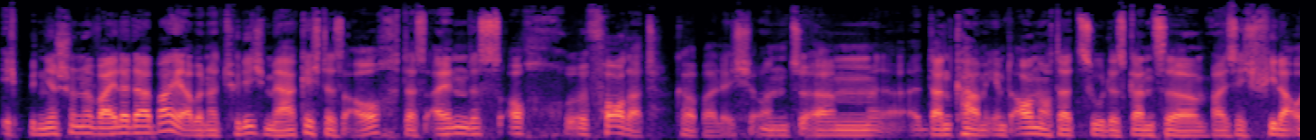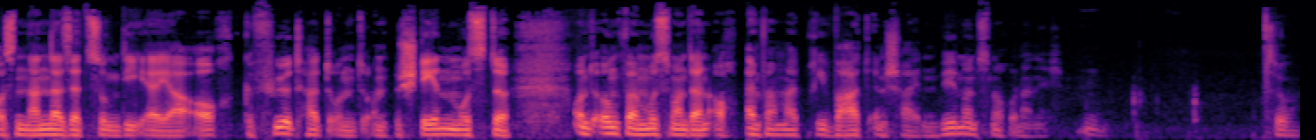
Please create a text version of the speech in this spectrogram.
ich bin ja schon eine Weile dabei, aber natürlich merke ich das auch, dass einen das auch äh, fordert körperlich. Und ähm, dann kam eben auch noch dazu das ganze, weiß ich, viele Auseinandersetzungen, die er ja auch geführt hat und, und bestehen musste. Und irgendwann muss man dann auch einfach mal privat entscheiden, will man es noch oder nicht. So.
